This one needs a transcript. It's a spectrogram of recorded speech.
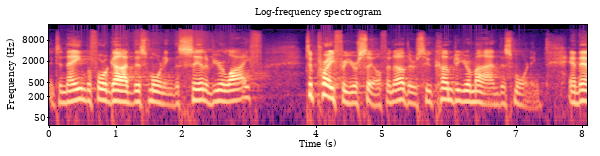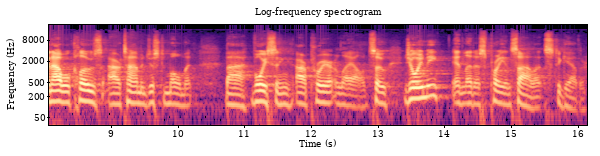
and to name before God this morning the sin of your life, to pray for yourself and others who come to your mind this morning. And then I will close our time in just a moment by voicing our prayer aloud. So join me and let us pray in silence together.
